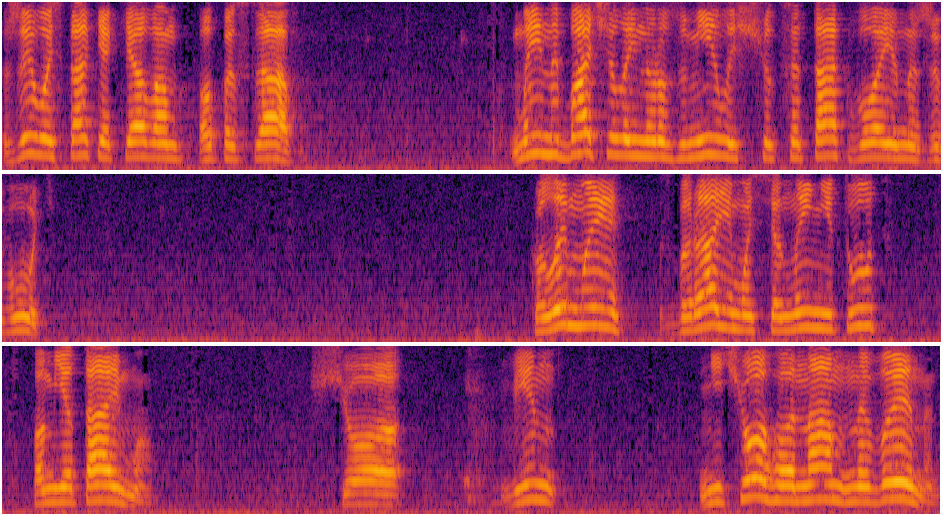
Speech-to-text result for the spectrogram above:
жив ось так, як я вам описав, ми не бачили і не розуміли, що це так воїни живуть. Коли ми збираємося нині тут, пам'ятаймо, що він нічого нам не винен,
